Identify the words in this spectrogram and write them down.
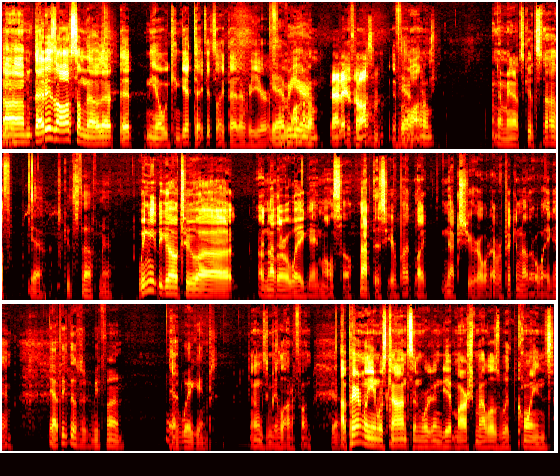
um, that is awesome though. That that you know we can get tickets like that every year. if Yeah, we every want year. 'em. That is awesome. If Yeah. we want them, I mean that's good stuff. Yeah, it's good stuff, man. We need to go to uh, another away game also. Not this year, but like next year or whatever. Pick another away game. Yeah, I think those are gonna be fun. Yeah, Yeah. away games. That's gonna be a lot of fun. Yeah. Apparently, in Wisconsin, we're gonna get marshmallows with coins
